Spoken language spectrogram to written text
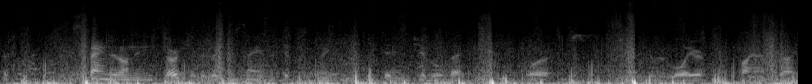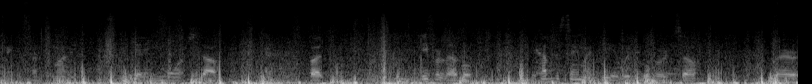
that's expanded on in search of it, like you're saying, the difference between sitting in Gibraltar or becoming a lawyer, finance guy, making tons of money, and getting more stuff. But deeper level, you have the same idea within for itself, where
